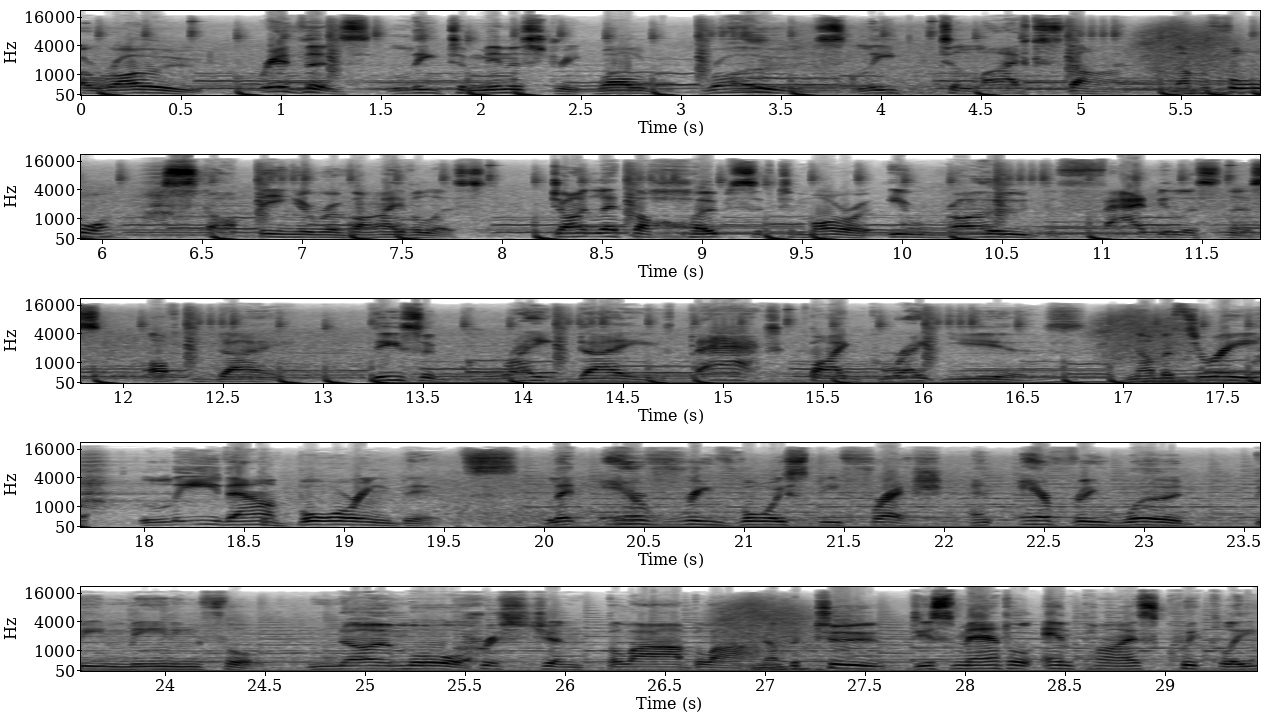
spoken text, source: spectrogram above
a road. Rivers lead to ministry, while roads lead to lifestyle. Number four, stop being a revivalist. Don't let the hopes of tomorrow erode the fabulousness of today. These are great days backed by great years. Number three, leave out boring bits. Let every voice be fresh and every word be meaningful. No more Christian blah blah. Number two, dismantle empires quickly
